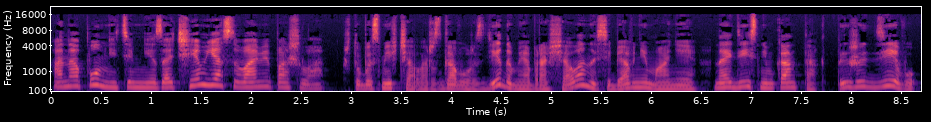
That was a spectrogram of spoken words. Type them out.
А напомните мне, зачем я с вами пошла?» Чтобы смягчала разговор с дедом и обращала на себя внимание. «Найди с ним контакт, ты же деву!»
